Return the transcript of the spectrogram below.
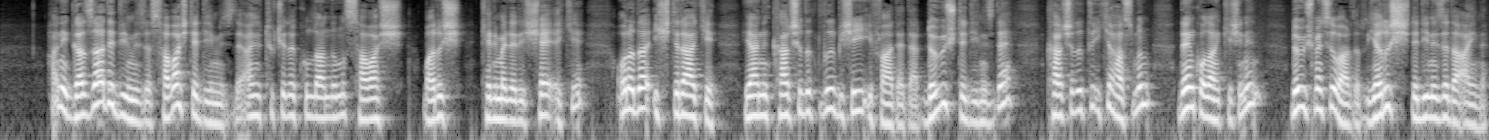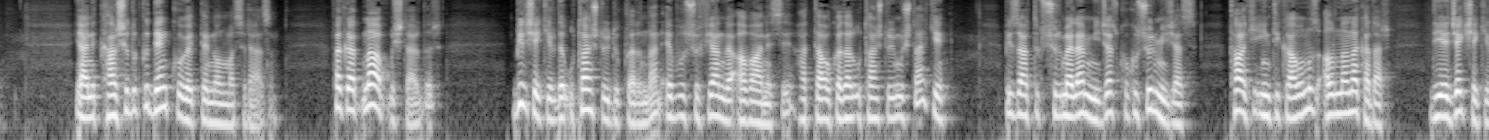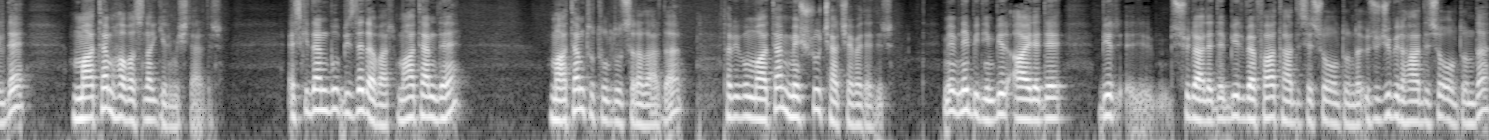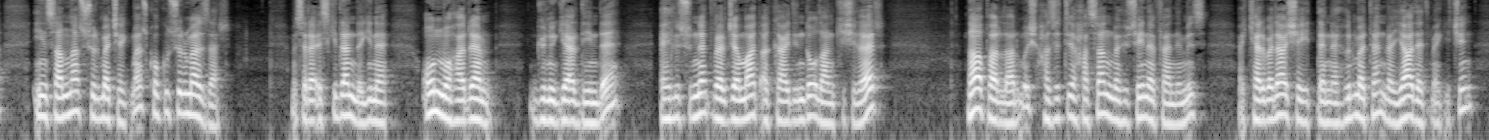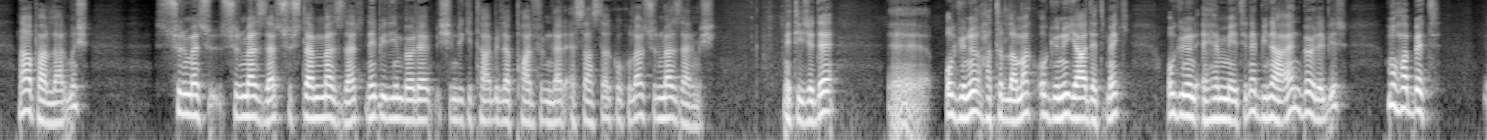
hani gaza dediğimizde, savaş dediğimizde, hani Türkçe'de kullandığımız savaş, barış kelimeleri şey eki, orada iştiraki yani karşılıklı bir şeyi ifade eder. Dövüş dediğinizde karşılıklı iki hasmın denk olan kişinin dövüşmesi vardır. Yarış dediğinizde de aynı. Yani karşılıklı denk kuvvetlerin olması lazım. Fakat ne yapmışlardır? Bir şekilde utanç duyduklarından Ebu Süfyan ve avanesi hatta o kadar utanç duymuşlar ki biz artık sürmelenmeyeceğiz, koku sürmeyeceğiz. Ta ki intikamımız alınana kadar diyecek şekilde matem havasına girmişlerdir. Eskiden bu bizde de var. Matemde, matem tutulduğu sıralarda, tabi bu matem meşru çerçevededir. Ne bileyim bir ailede, bir e, sülalede bir vefat hadisesi olduğunda, üzücü bir hadise olduğunda insanlar sürme çekmez, koku sürmezler. Mesela eskiden de yine 10 Muharrem günü geldiğinde ehli sünnet ve cemaat akaidinde olan kişiler ne yaparlarmış? Hazreti Hasan ve Hüseyin Efendimiz ve Kerbela şehitlerine hürmeten ve yad etmek için ne yaparlarmış? Sürme, sürmezler, süslenmezler, ne bileyim böyle şimdiki tabirle parfümler, esanslar, kokular sürmezlermiş. Neticede e, o günü hatırlamak, o günü yad etmek, o günün ehemmiyetine binaen böyle bir muhabbet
